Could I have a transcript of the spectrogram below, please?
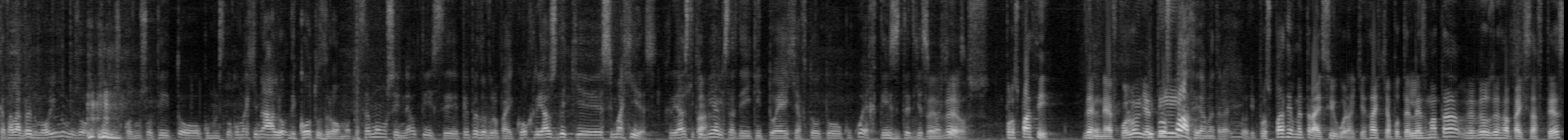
καταλαβαίνουμε όλοι, νομίζω όλος ο κόσμος, ότι το Κομμουνιστικό Κόμμα έχει ένα άλλο δικό του δρόμο. Το θέμα όμως είναι ότι σε επίπεδο ευρωπαϊκό χρειάζονται και συμμαχίες. Χρειάζεται Σωστά. και μια άλλη στρατηγική. Το έχει αυτό το κουκουέ, χτίζει τέτοιες συμμαχίες. Βεβαίως. Προσπαθεί. Δεν Ναι. είναι εύκολο γιατί. Η προσπάθεια μετράει. Η προσπάθεια μετράει σίγουρα και θα έχει και αποτελέσματα. Βεβαίως δεν θα τα έχει σε αυτές.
